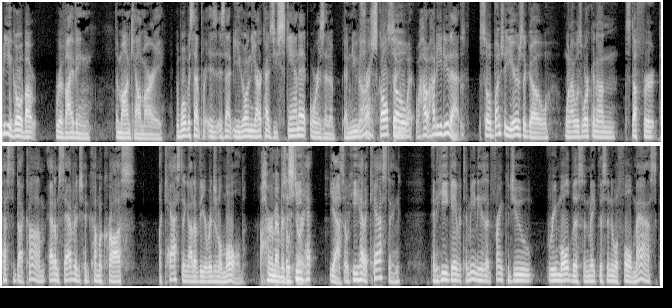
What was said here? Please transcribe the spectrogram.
do you go about reviving the Mon Calamari? What was that? Is, is that you go in the archives, you scan it, or is it a, a new No. fresh sculpt? So- what, how how do you do that? so a bunch of years ago when I was working on stuff for tested.com, Adam Savage had come across a casting out of the original mold. I remember So the story. ha- yeah. So he had a casting and he gave it to me and he said, Frank, could you remold this and make this into a full mask?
